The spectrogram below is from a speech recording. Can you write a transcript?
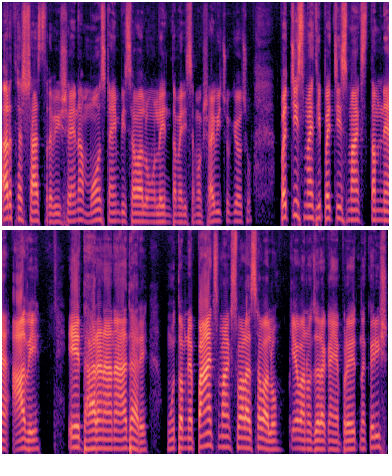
અર્થશાસ્ત્ર વિષયના મોસ્ટ આઈમ્પી સવાલો હું લઈને તમારી સમક્ષ આવી ચૂક્યો છું. પચીસમાંથી પચીસ માર્ક્સ તમને આવે એ ધારણાના આધારે હું તમને પાંચ માર્ક્સવાળા સવાલો કહેવાનો જરાક અહીંયા પ્રયત્ન કરીશ.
